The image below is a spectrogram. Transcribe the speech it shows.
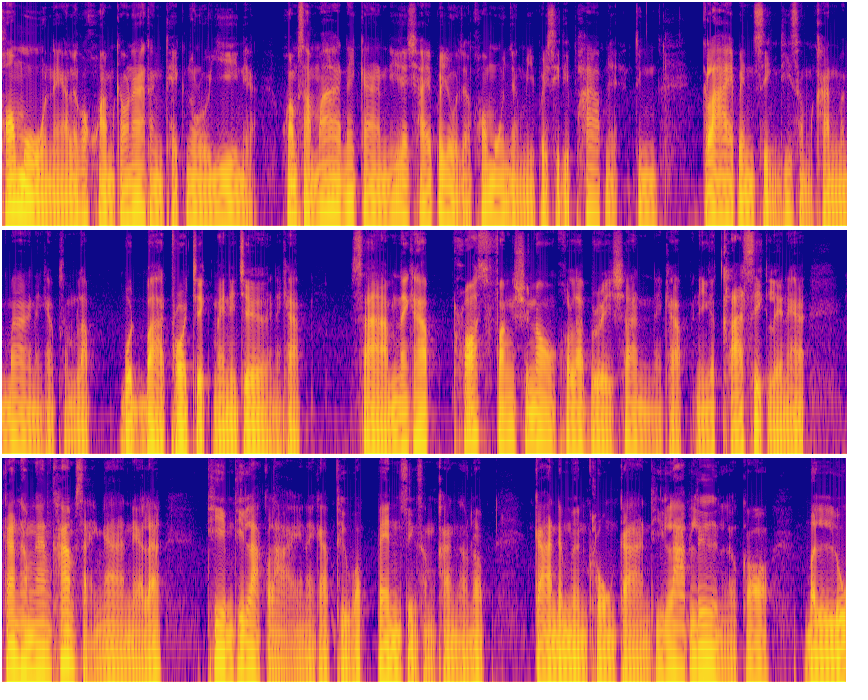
ข้อมูลนะครับแล้วก็ความก้าวหน้าทางเทคโนโลยีเนี่ยความสามารถในการที่จะใช้ประโยชน์จากข้อมูลอย่างมีประสิทธิภาพเนี่ยจึงกลายเป็นสิ่งที่สำคัญมากๆนะครับสำหรับ บทบาท Project Manager นะครับ 3. นะครับ cross functional collaboration นะครับ อันนี้ก็คลาสสิกเลยนะฮะ การทำงานข้ามสายงานเนี่ยและทีมที่หลากหลายนะครับ ถือว่าเป็นสิ่งสำคัญสำหรับการดำเนินโครงการที่ราบลื่น แล้วก็บรรลุ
